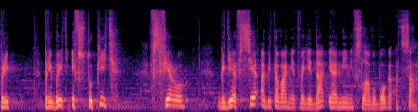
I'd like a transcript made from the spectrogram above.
при, прибыть и вступить в сферу, где все обетования Твои «да» и «аминь» в славу Бога Отца.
